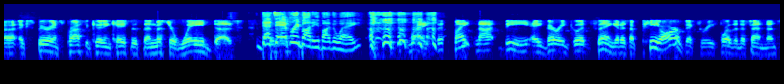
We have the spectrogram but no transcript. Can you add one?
uh, experience prosecuting cases than Mr. Wade does. That's everybody, by the way. right. This might not be a very good thing. It is a PR victory for the defendants,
